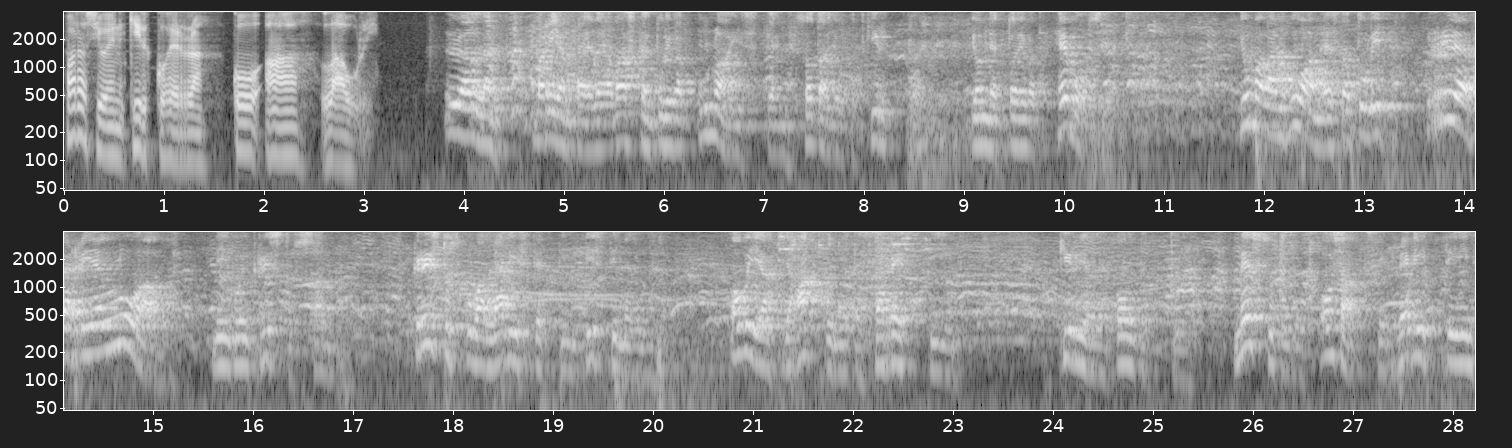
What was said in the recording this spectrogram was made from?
Parasjoen kirkkoherra K.A. Lauri. Yöllä Marianpäivää vasten tulivat punaisten sotajoukot kirkkoon, jonne toivat hevosia. Jumalan huoneesta tuli ryövärien luola, niin kuin Kristus sanoi. Kristuskuva lävistettiin pistimellä. Ovia ja akkunoita särettiin. Kirjoja poltettiin. Messupuvut osaksi revittiin.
